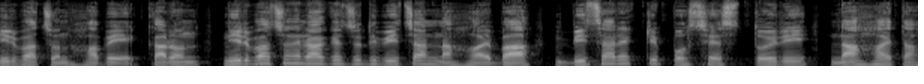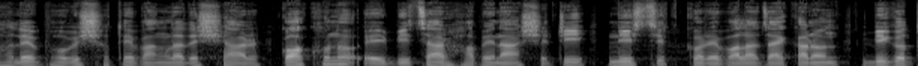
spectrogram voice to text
নির্বাচন হবে। কারণ নির্বাচনের আগে যদি বিচার না হয় বা বিচার একটি প্রসেস তৈরি না হয়, তাহলে ভবিষ্যতে বাংলাদেশে আর কখনো এই বিচার হবে না সেটি নিশ্চিত করে বলা যায়। কারণ বিগত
